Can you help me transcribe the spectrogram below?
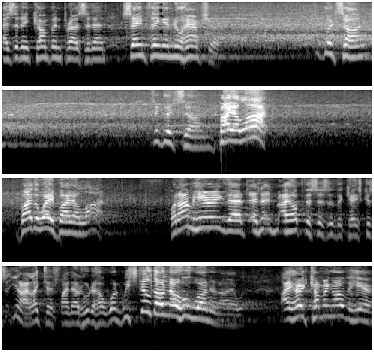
as an incumbent president. Same thing in New Hampshire It's a good sign. It's a good sign. By a lot. By the way, by a lot. But I'm hearing that, and, and I hope this isn't the case, because, you know, I like to find out who the hell won. We still don't know who won in Iowa. I heard coming over here,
